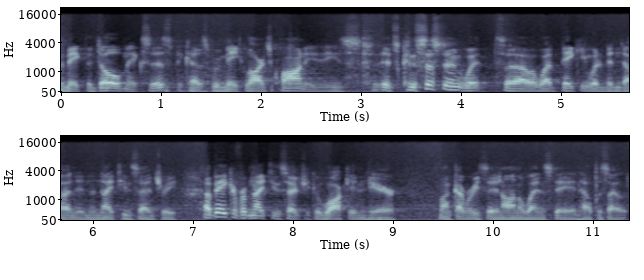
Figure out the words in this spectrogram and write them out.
to make the dough mixes because we make large quantities. It's consistent with uh, what baking would have been done in the 19th century. A baker from 19th century could walk in here, Montgomery's Inn on a Wednesday and help us out.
